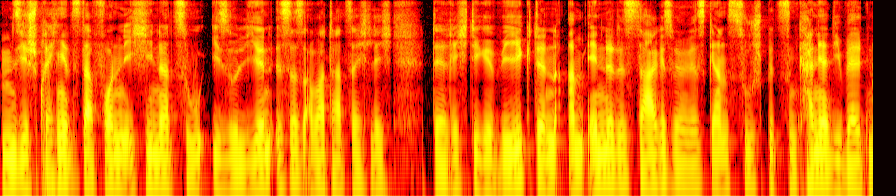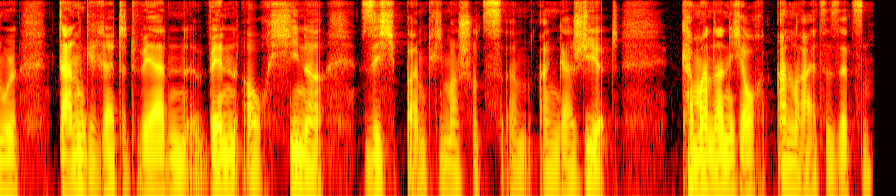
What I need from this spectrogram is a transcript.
Hm, Sie sprechen jetzt davon, China zu isolieren. Ist das aber tatsächlich der richtige Weg? Denn am Ende des Tages, wenn wir es ganz zuspitzen, kann ja die Welt nur dann gerettet werden, wenn auch China sich beim Klimaschutz ähm, engagiert. Kann man da nicht auch Anreize setzen?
